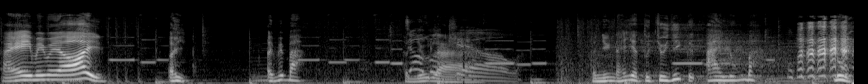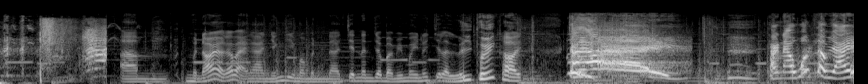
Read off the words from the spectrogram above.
Hay Mimi ơi. Ê Ê mấy ba. Hình như là Hình như nãy giờ tôi chưa giết được ai luôn ba. Luôn à, Mình nói rồi các bạn à Những gì mà mình uh, training cho bà Mimi nó chỉ là lý thuyết thôi. Trời ơi! Thằng nào quýnh đâu vậy?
